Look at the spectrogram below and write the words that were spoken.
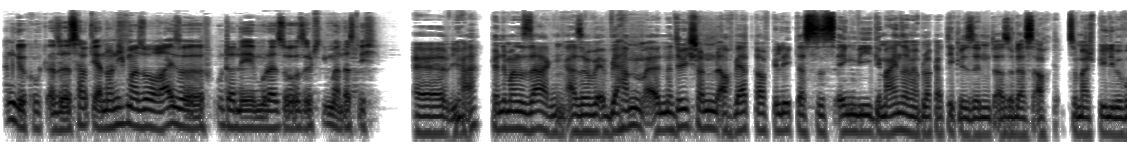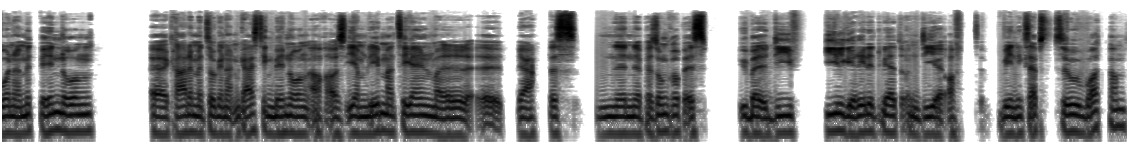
angeguckt. Also es hat ja noch nicht mal so Reiseunternehmen oder so, selbst die man das nicht. Äh, ja, könnte man so sagen. Also wir, wir haben äh, natürlich schon auch Wert darauf gelegt, dass es irgendwie gemeinsame Blogartikel sind. Also dass auch zum Beispiel die Bewohner mit Behinderung, äh, gerade mit sogenannten geistigen Behinderungen, auch aus ihrem Leben erzählen, weil äh, ja, das eine, eine Personengruppe ist, über die viel geredet wird und die oft wenig selbst zu Wort kommt.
